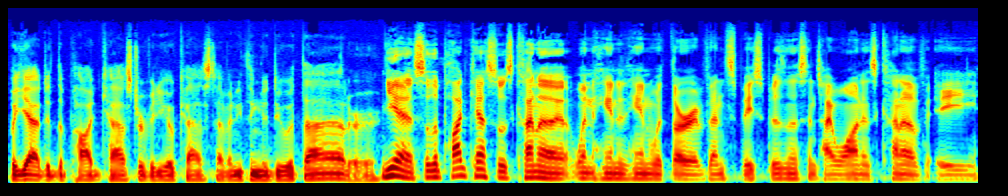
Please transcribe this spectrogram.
but yeah did the podcast or videocast have anything to do with that or Yeah, so the podcast was kind of went hand in hand with our events based business in Taiwan as kind of a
